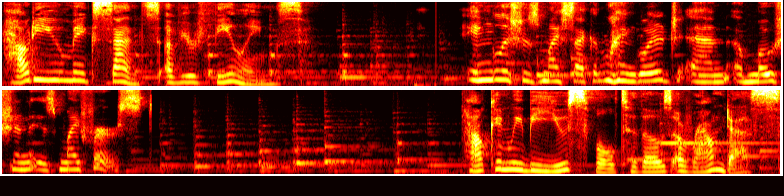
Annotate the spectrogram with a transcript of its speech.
How do you make sense of your feelings? English is my second language and emotion is my first. How can we be useful to those around us?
